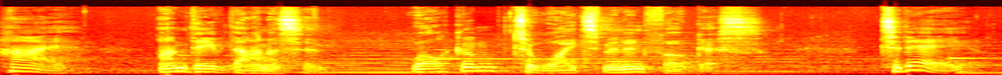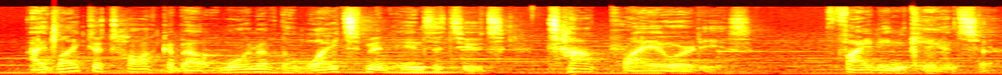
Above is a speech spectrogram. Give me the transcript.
Hi, I'm Dave Doneson. Welcome to Weizmann in Focus. Today, I'd like to talk about one of the Weizmann Institute's top priorities fighting cancer.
